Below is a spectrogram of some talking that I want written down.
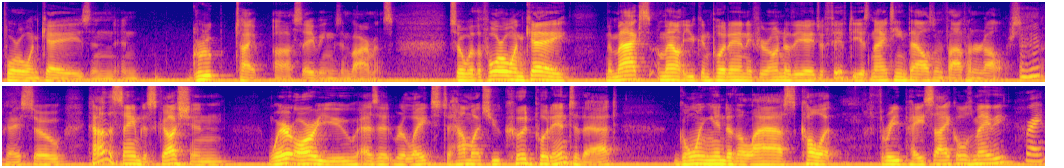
401ks and, and group type uh, savings environments. So with a 401k, the max amount you can put in if you're under the age of 50 is $19,500. dollars Okay. So kind of the same discussion. Where are you as it relates to how much you could put into that going into the last, call it three pay cycles maybe? Right.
